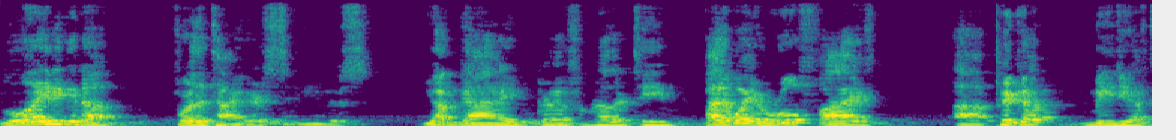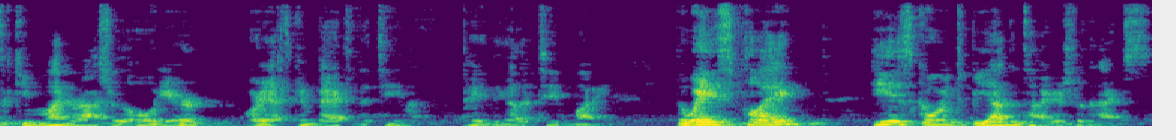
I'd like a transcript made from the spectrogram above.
lighting it up for the Tigers. He was young guy, grabbed from another team. By the way, a Rule Five uh, pickup means you have to keep him on your roster the whole year or you have to come back to the team and pay the other team money. The way he's playing, he is going to be on the Tigers for the next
